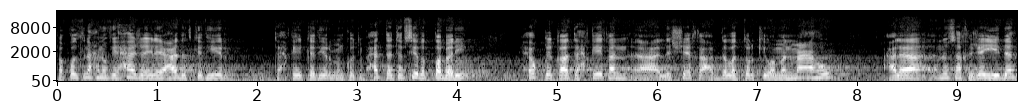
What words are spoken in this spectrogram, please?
فقلت نحن في حاجة إلى إعادة كثير تحقيق كثير من كتب. حتى تفسير الطبري حقق تحقيقا آه، للشيخ عبد الله التركي ومن معه على نسخ جيدة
